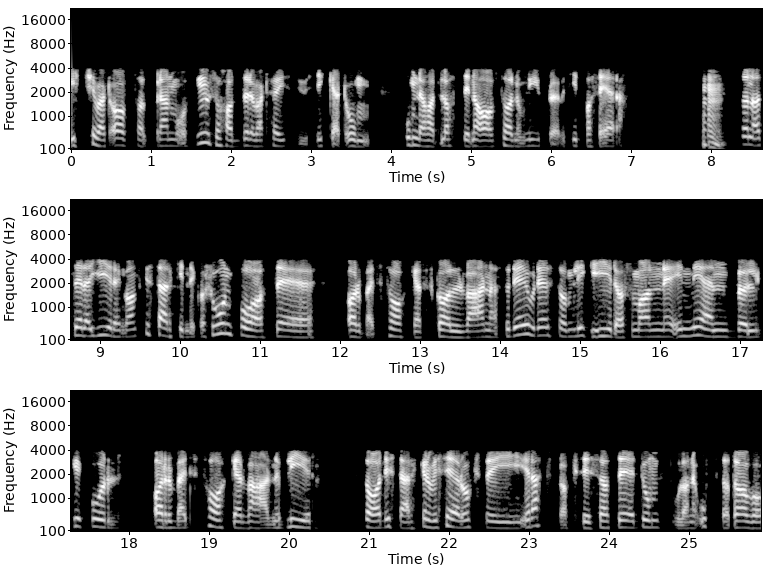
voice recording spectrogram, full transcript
ikke vært avtalt på den måten, så hadde det vært høyst usikkert om, om de hadde latt denne avtalen om ny prøvetid passere. Mm. Sånn at det gir en ganske sterk indikasjon på at eh, arbeidstaker skal vernes. Så Det er jo det som ligger i det. Så man er inne i en bølge hvor arbeidstakervernet blir stadig sterkere. Vi ser også i rettspraksis at domstolene er opptatt av å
